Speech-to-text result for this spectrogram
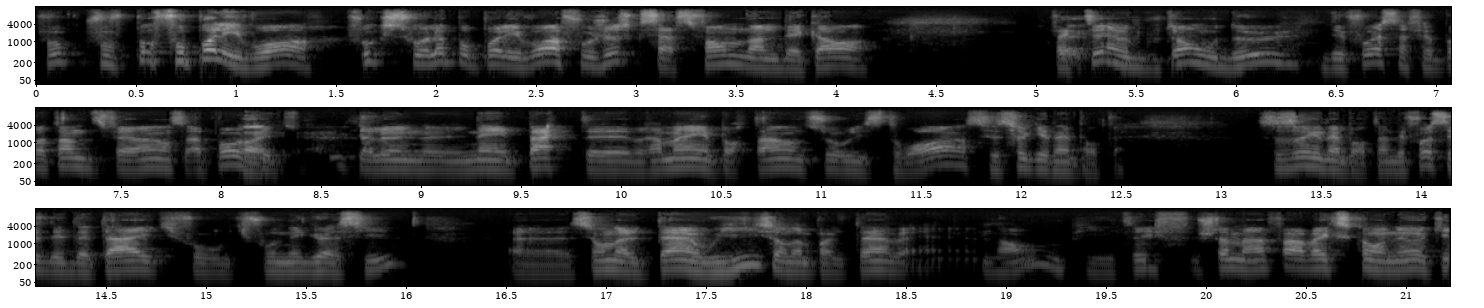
Faut, faut, pas- faut pas les voir. faut que ce soit là pour pas les voir. Il faut juste que ça se fonde dans le décor. Fait que, tu sais, un bouton ou deux, des fois, ça fait pas tant de différence. À part Ouais. que ça a un, impact euh, vraiment important sur l'histoire, c'est ça qui est important. C'est ça qui est important. Des fois, c'est des détails qu'il faut, qu'il faut négocier. Euh, si on a le temps, oui. Si on n'a pas le temps, ben non. Puis, tu sais, justement, faire avec ce qu'on a. OK,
